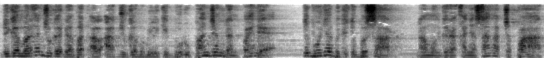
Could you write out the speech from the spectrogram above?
digambarkan juga dapat Al-Ard juga memiliki bulu panjang dan pendek. Tubuhnya begitu besar, namun gerakannya sangat cepat.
